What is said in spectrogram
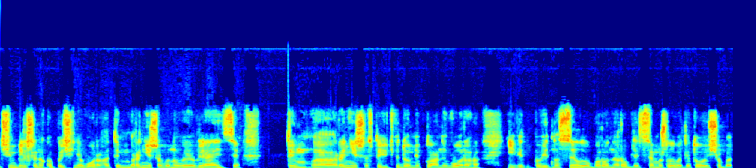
чим більше накопичення ворога, тим раніше воно виявляється, тим е, раніше стають відомі плани ворога, і відповідно сили оборони роблять все можливе для того, щоб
